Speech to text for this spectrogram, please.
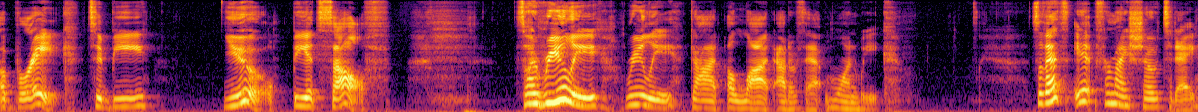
a break to be you, be itself. So I really, really got a lot out of that one week. So that's it for my show today.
